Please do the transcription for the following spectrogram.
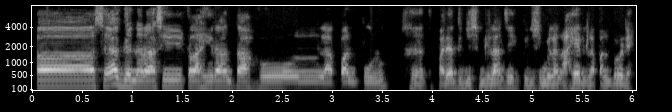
uh, saya generasi kelahiran tahun 80, tepatnya 79 sih, 79 akhir 80 deh.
